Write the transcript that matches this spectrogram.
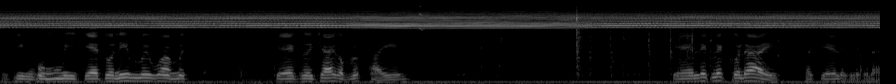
จริงๆผมมี แจตัวนี้ไม่ว่ามันแจเคยใช้กับรถไถแจเล็กๆก็ได้มาแจเล็กๆก็ได้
